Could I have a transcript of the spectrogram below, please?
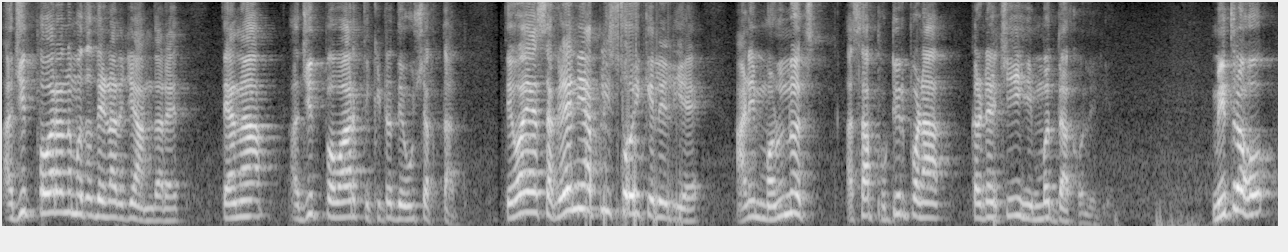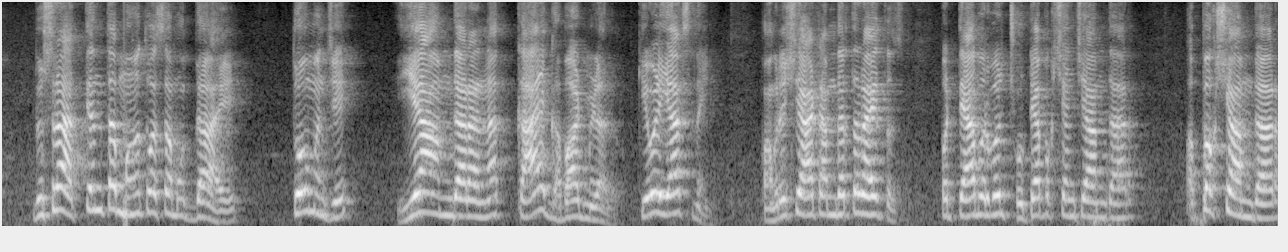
अजित पवारांना मतं देणारे जे आमदार आहेत त्यांना अजित पवार तिकीटं देऊ शकतात. तेव्हा या सगळ्यांनी आपली सोय केलेली आहे आणि म्हणूनच असा फुटीरपणा करण्याची हिंमत दाखवलेली आहे. मित्र हो दुसरा अत्यंत महत्त्वाचा मुद्दा आहे तो म्हणजे या आमदारांना काय घबाड मिळालं? केवळ याच नाही. काँग्रेसचे आठ आमदार तर आहेतच. पण त्याबरोबर छोट्या पक्षांचे आमदार अपक्ष आमदार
